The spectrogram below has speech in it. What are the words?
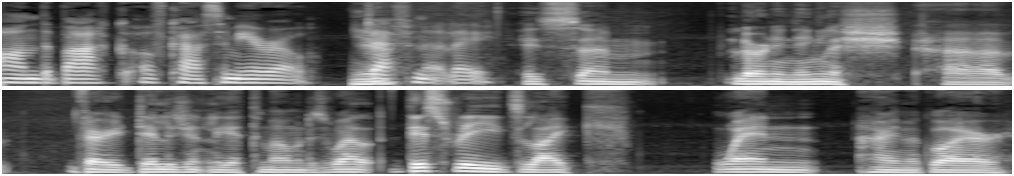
on the back of Casemiro. Yeah. Definitely. Is um, learning English uh, very diligently at the moment as well. This reads like when Harry Maguire,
